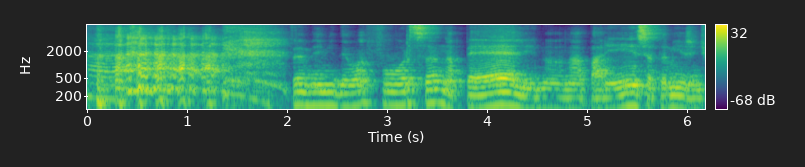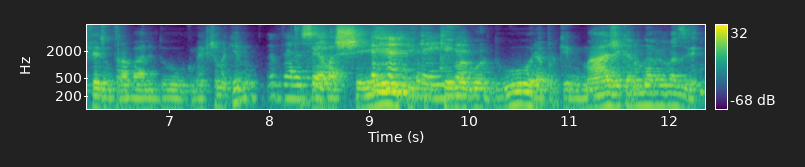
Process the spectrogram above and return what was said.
Ah. também me deu uma força na pele, no, na aparência também. A gente fez um trabalho do, como é que chama aquilo? Vela Shape. Vela Shape, que queima gordura, porque mágica não dá pra fazer.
